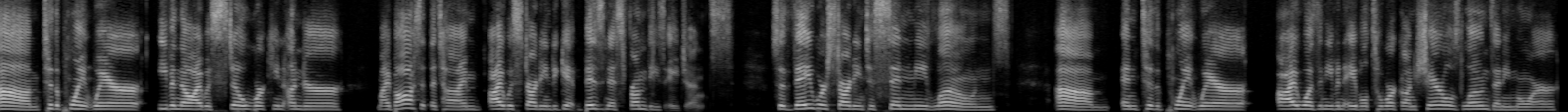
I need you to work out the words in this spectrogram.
um, to the point where even though I was still working under my boss at the time, I was starting to get business from these agents. So they were starting to send me loans, um, and to the point where I wasn't even able to work on Cheryl's loans anymore.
